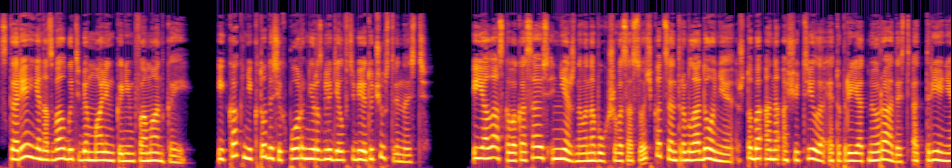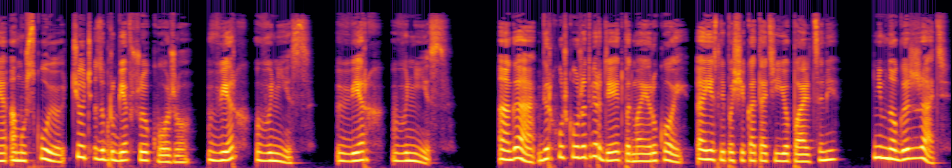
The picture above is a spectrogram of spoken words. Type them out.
Скорее я назвал бы тебя маленькой нимфоманкой. И как никто до сих пор не разглядел в тебе эту чувственность? и я ласково касаюсь нежного набухшего сосочка центром ладони, чтобы она ощутила эту приятную радость от трения о мужскую, чуть загрубевшую кожу. Вверх-вниз, вверх-вниз. Ага, верхушка уже твердеет под моей рукой, а если пощекотать ее пальцами? Немного сжать,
